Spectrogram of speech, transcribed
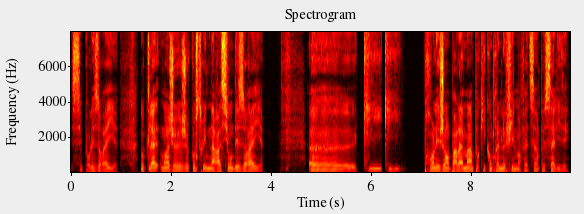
C'est pour les oreilles. Donc là, moi, je, construis une narration des oreilles qui, qui prend les gens par la main pour qu'ils comprennent le film. En fait, c'est un peu ça l'idée.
